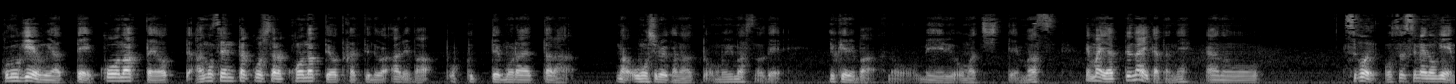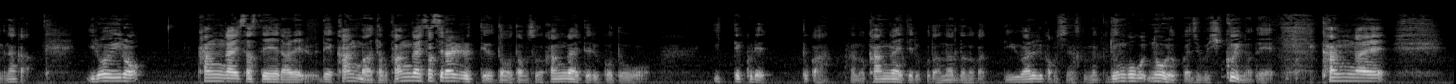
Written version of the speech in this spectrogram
このゲームやって、こうなったよって、あの選択をしたらこうなったよとかっていうのがあれば、送ってもらえたら、まあ面白いかなと思いますので、よければ、あの、メールお待ちしてます。で、まあやってない方ね、あの、すごいおすすめのゲーム、なんか、いろいろ考えさせられる。で、かん、まあ多分考えさせられるっていうと、多分その考えてることを言ってくれとか、あの、考えてることは何なのかって言われるかもしれないですけど、なんか言語能力が自分低いので、考え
